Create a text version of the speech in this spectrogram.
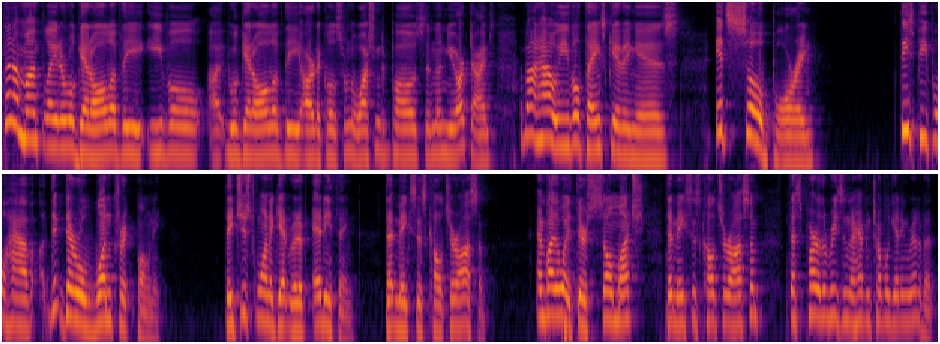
Then a month later, we'll get all of the evil, uh, we'll get all of the articles from the Washington Post and the New York Times about how evil Thanksgiving is. It's so boring. These people have, they're a one trick pony. They just want to get rid of anything that makes this culture awesome. And by the way, there's so much that makes this culture awesome. That's part of the reason they're having trouble getting rid of it.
